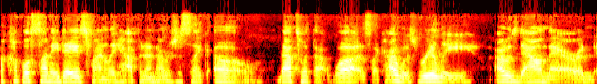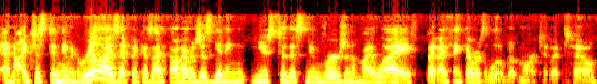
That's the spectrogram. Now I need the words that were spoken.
a couple of sunny days finally happened. And I was just like, oh, that's what that was. Like I was really, I was down there and, and I just didn't even realize it because I thought I was just getting used to this new version of my life. But I think there was a little bit more to it too.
